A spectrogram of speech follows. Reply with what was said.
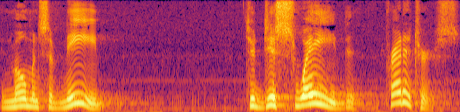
in moments of need to dissuade predators.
